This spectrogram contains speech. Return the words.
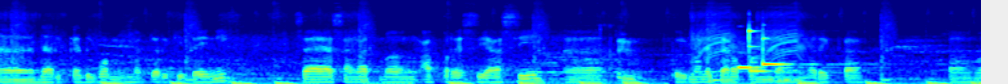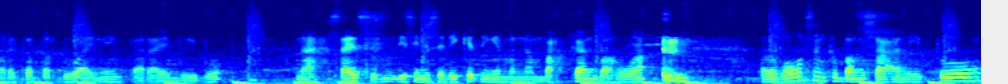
uh, dari kedua materi kita ini. Saya sangat mengapresiasi uh, bagaimana cara pandang mereka uh, mereka berdua ini para ibu-ibu. Nah, saya di sini sedikit ingin menambahkan bahwa wawasan kebangsaan itu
